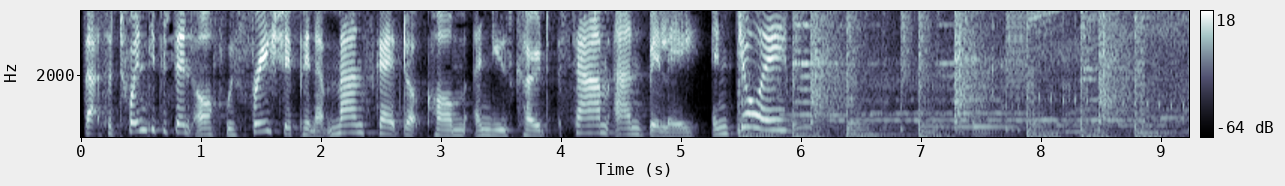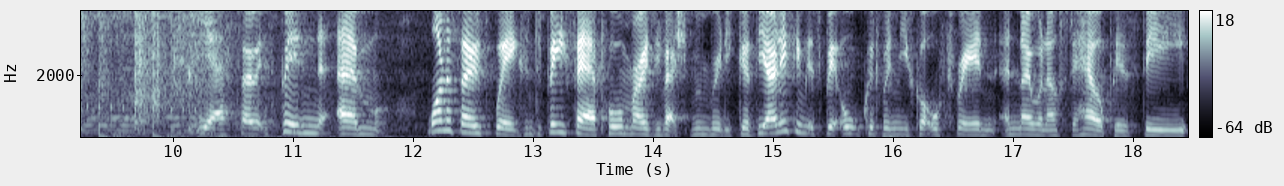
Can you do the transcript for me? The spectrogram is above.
That's a 20% off with free shipping at manscaped.com and use code Sam and Billie. Enjoy! Yeah, so it's been um, one of those weeks, and to be fair, Paul and Rosie have actually been really good. The only thing that's a bit awkward when you've got all three and, and no one else to help is the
